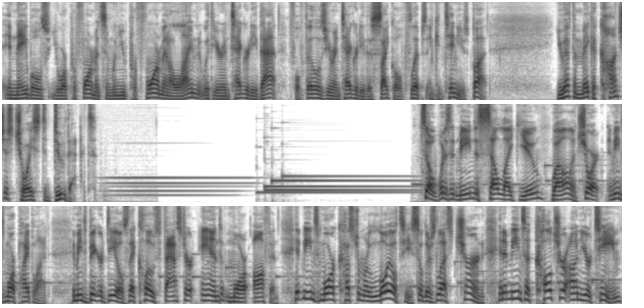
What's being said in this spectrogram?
enables your performance. And when you perform in alignment with your integrity, that fulfills your integrity. The cycle flips and continues. But you have to make a conscious choice to do that. So, what does it mean to sell like you? Well, in short, it means more pipeline. It means bigger deals that close faster and more often. It means more customer loyalty, so there's less churn. And it means a culture on your team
